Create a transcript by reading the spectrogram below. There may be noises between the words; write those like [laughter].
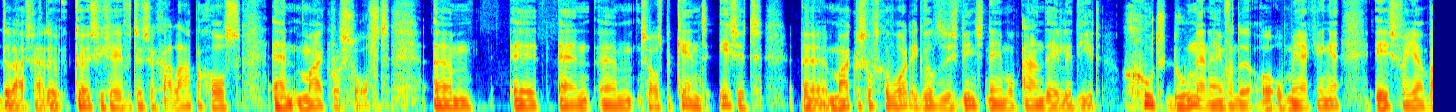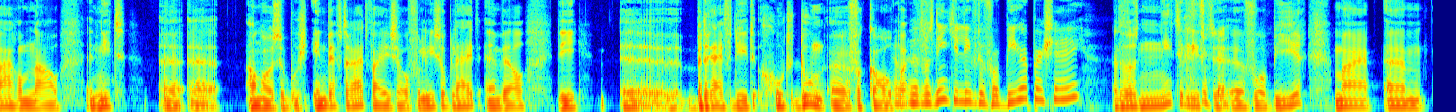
de luisteraar de keus gegeven tussen Galapagos en Microsoft. Uh, en um, zoals bekend is het Microsoft geworden. Ik wilde dus winst nemen op aandelen die het goed doen. En een van de opmerkingen is van ja, waarom nou niet Anheuser-Busch InBev eruit, waar je zo verlies op leidt, en wel die bedrijven die het goed doen verkopen. Ja, dat was niet je liefde voor bier per se? Het was niet de liefde [laughs] voor bier, maar um,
